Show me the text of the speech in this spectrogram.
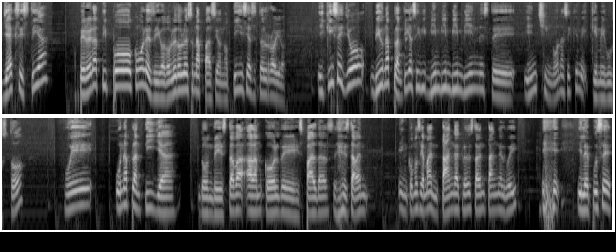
ya existía, pero era tipo, ¿cómo les digo? WWE es una pasión, noticias y todo el rollo. ¿Y qué hice yo? Vi una plantilla así bien, bien, bien, bien, este, bien chingona, así que me, que me gustó. Fue una plantilla donde estaba Adam Cole de espaldas, estaba en, ¿cómo se llama? En tanga, creo, estaba en tanga el güey. y le puse,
